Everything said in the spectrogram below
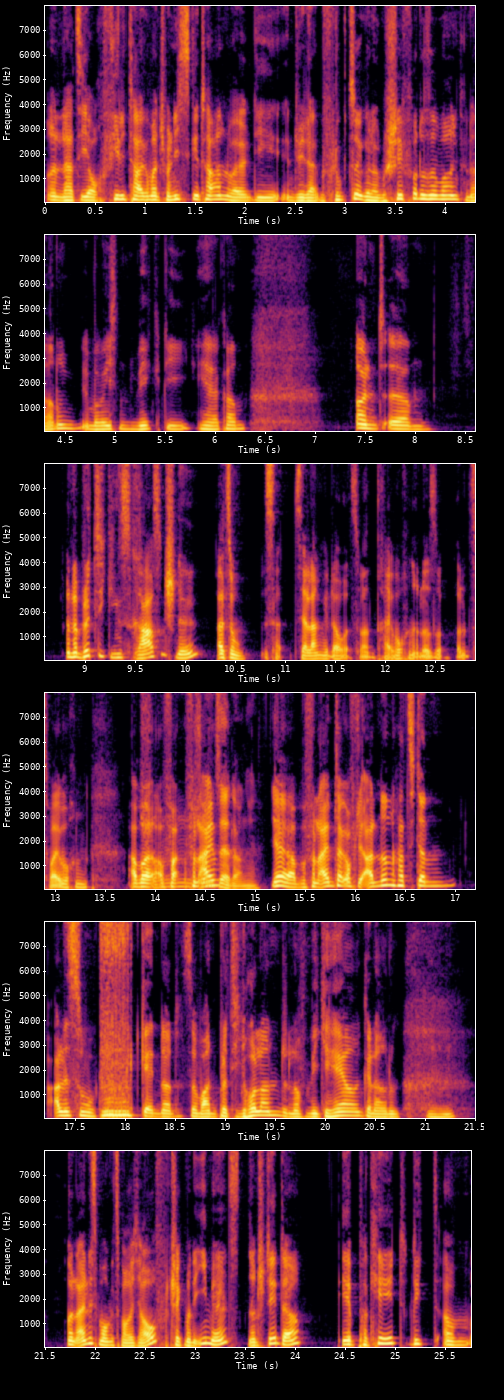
Und da hat sich auch viele Tage manchmal nichts getan, weil die entweder im Flugzeug oder im Schiff oder so waren. Keine Ahnung, über welchen Weg die hierher kamen. Und, ähm, und dann plötzlich ging es rasend schnell. Also, es hat sehr lange gedauert. Es waren drei Wochen oder so. Oder zwei Wochen. Aber Schon- auf, von schon einem, sehr lange. ja, ja, aber von einem Tag auf den anderen hat sich dann alles so geändert. So waren plötzlich in Holland und auf dem Weg hierher und keine Ahnung. Mhm. Und eines Morgens mache ich auf, check meine E-Mails, dann steht da, ihr Paket liegt am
